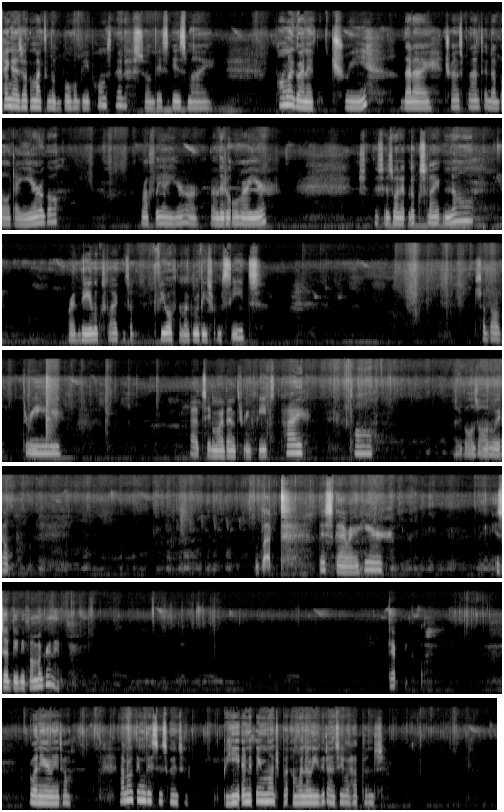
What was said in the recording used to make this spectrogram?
Hey guys, welcome back to the Boho Babe Homestead. So this is my pomegranate tree that I transplanted about a year ago. Roughly a year or a little over a year. This is what it looks like now. Or they looks like. It's a few of them. I grew these from seeds. About three, I'd say more than three feet high, tall. It goes all the way up. But this guy right here is a baby pomegranate. One year later. I don't think this is going to be anything much, but I'm going to leave it and see what happens.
